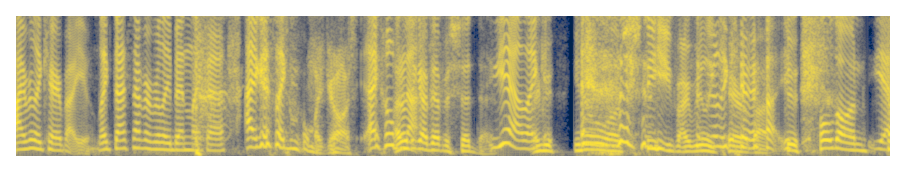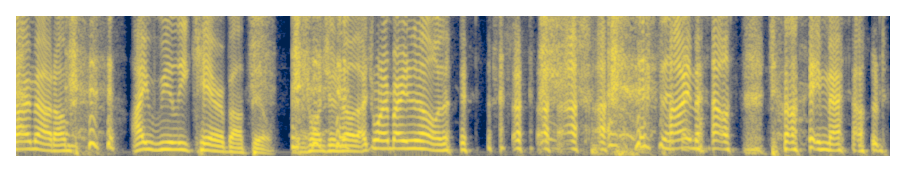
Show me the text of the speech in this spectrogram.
I really care about you. Like that's never really been like a. I guess like Oh my God. I hope I don't not. think I've ever said that. yeah, like you know, uh, Steve, I really, really care, care about, about you. Dude, hold on. Yeah. Time out. Um, I really care about Bill. I just want you to know that. I just want everybody to know. time out. Time out.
